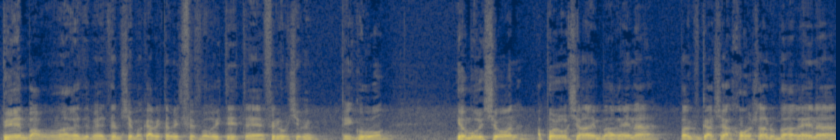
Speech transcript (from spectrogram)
פירנבאום אמר את זה בעצם, שמכבי תמיד פיבוריטית אה, אפילו שבפיגור. יום ראשון, הפועל ירושלים בארנה, במפגש האחרון שלנו בארנה,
